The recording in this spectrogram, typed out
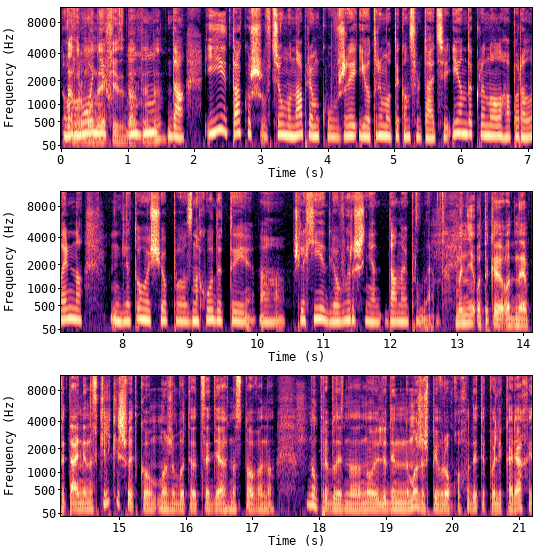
гормонів. якісь дати, угу, да? Да. І також в цьому напрямку вже і отримати консультацію і ендокринолога паралельно для того, щоб знаходити шляхи для вирішення даної проблеми. Мені отаке одне питання: наскільки швидко може бути це діагностовано? Ну, приблизно, ну людина не може ж півроку ходити по лікарях, і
